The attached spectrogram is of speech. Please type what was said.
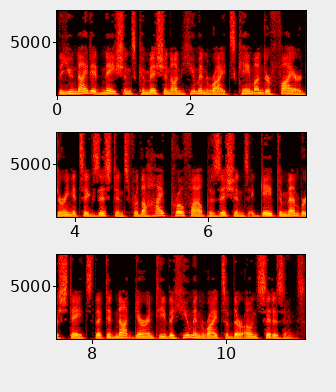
The United Nations Commission on Human Rights came under fire during its existence for the high-profile positions it gave to member states that did not guarantee the human rights of their own citizens.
